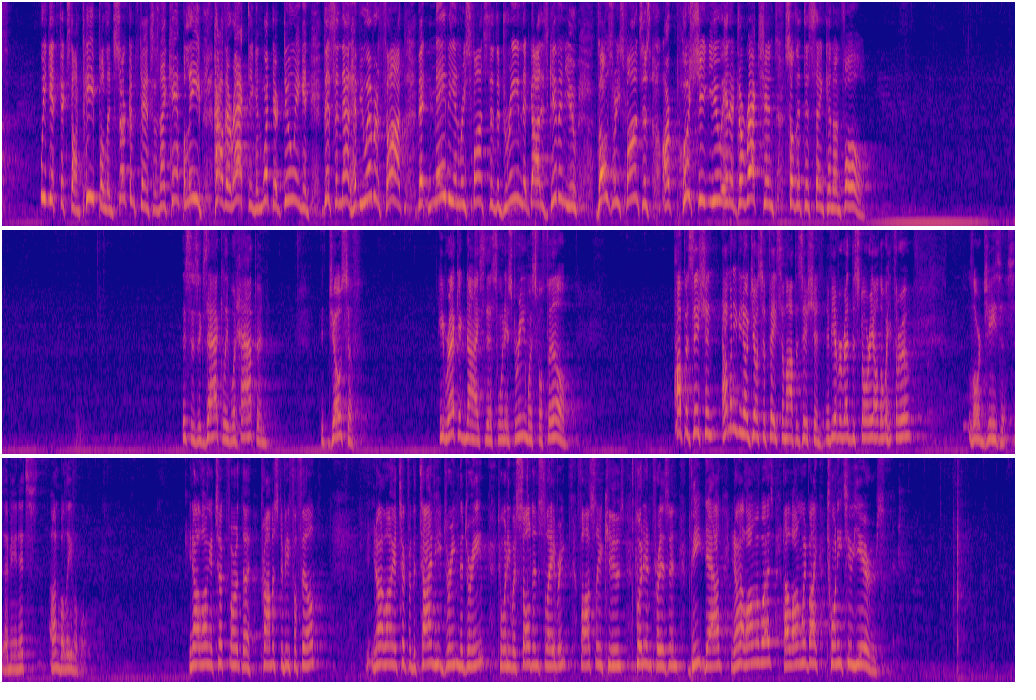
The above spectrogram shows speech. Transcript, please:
We get fixed on people and circumstances, and I can't believe how they're acting and what they're doing and this and that. Have you ever thought that maybe in response to the dream that God has given you, those responses are pushing you in a direction so that this thing can unfold? This is exactly what happened with Joseph. He recognized this when his dream was fulfilled. Opposition. How many of you know Joseph faced some opposition? Have you ever read the story all the way through? Lord Jesus. I mean, it's unbelievable. You know how long it took for the promise to be fulfilled? You know how long it took for the time he dreamed the dream to when he was sold in slavery, falsely accused, put in prison, beat down? You know how long it was? How long went by? 22 years.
